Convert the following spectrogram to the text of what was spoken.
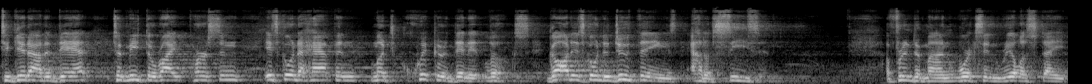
to get out of debt, to meet the right person. It's going to happen much quicker than it looks. God is going to do things out of season. A friend of mine works in real estate.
